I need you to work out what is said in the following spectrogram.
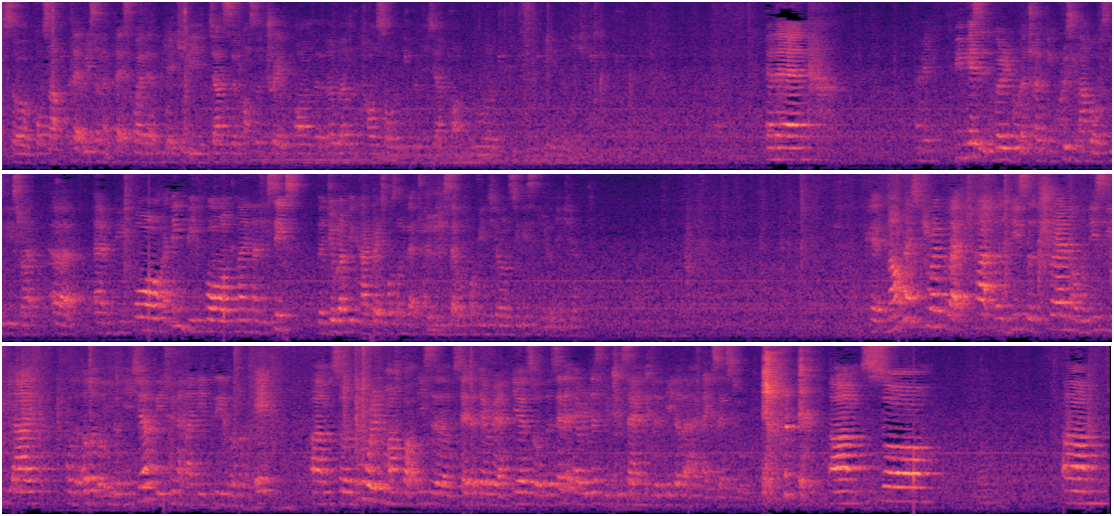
So for some that reason, that's why that we actually just concentrate on the urban household in Indonesia, not rural in Indonesia. And then, I mean, BPS is very good at trying to increase the number of cities, right? Uh, and before, I think before 1996, the geographic coverage was only like 27 provincial cities in Indonesia. Okay, now let's try to like chart uh, this uh, trend of this CPI for the urban of Indonesia between 1993 and 2008. Um, so don't worry too much about this uh, standard area here. So the standard area just represents the data that I have access to. um, so, um,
